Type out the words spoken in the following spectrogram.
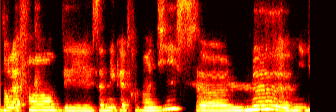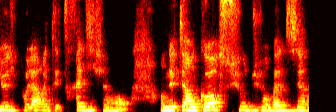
dans la fin des années 90, euh, le milieu du polar était très différent. On était encore sur du, on va dire,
